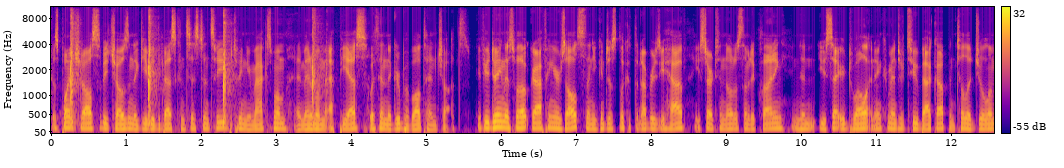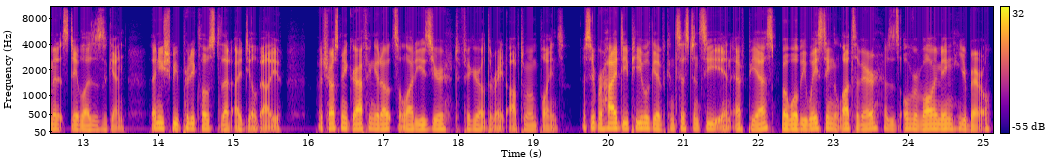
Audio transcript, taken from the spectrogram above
This point should also be chosen to give you the best consistency between your maximum and minimum FPS within the group of all 10 shots. If you're doing this without graphing your results, then you can just look at the numbers you have, you start to notice them declining, and then you set your dwell and increment or two back up until the joule limit stabilizes again. Then you should be pretty close to that ideal value. But trust me, graphing it out is a lot easier to figure out the right optimum points. A super high DP will give consistency in FPS, but will be wasting lots of air as it's overvoluming your barrel.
